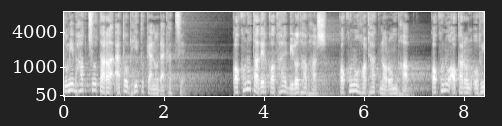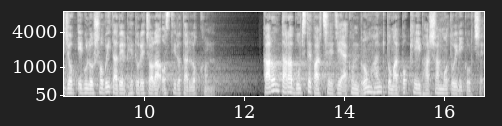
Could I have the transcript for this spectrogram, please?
তুমি ভাবছ তারা এত ভীত কেন দেখাচ্ছে? কখনো তাদের কথায় বিরোধাভাস, কখনো হঠাৎ নরম ভাব, কখনো অকারণ অভিযোগ, এগুলো সবই তাদের ভেতরে চলা অস্থিরতার লক্ষণ। কারণ তারা বুঝতে পারছে যে এখন ব্রহ্মাণ্ড তোমার পক্ষেই ভারসাম্য তৈরি করছে।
